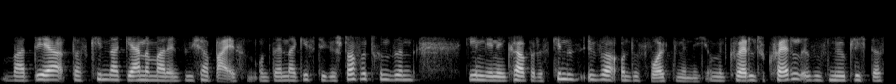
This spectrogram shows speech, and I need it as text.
war der, dass Kinder gerne mal in Bücher beißen. Und wenn da giftige Stoffe drin sind, gehen die in den Körper des Kindes über und das wollten wir nicht. Und mit Cradle to Cradle ist es möglich, dass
